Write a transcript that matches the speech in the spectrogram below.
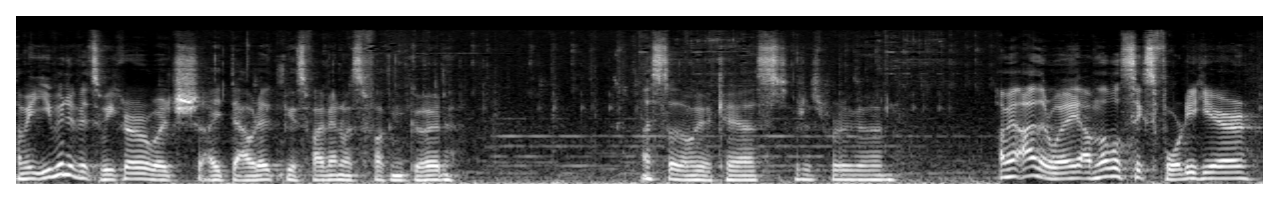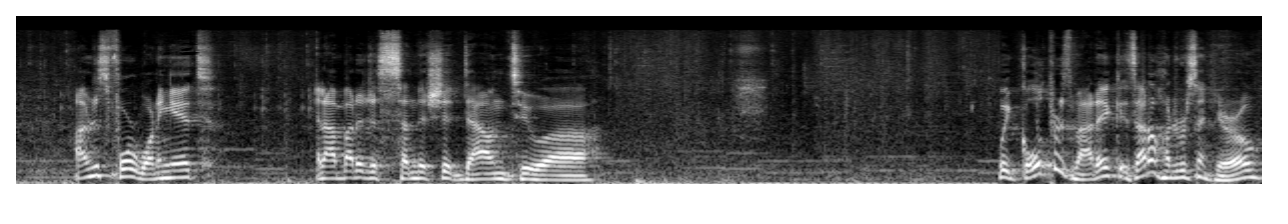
I mean, even if it's weaker, which I doubt it, because 5N was fucking good. I still don't get cast, which is pretty good. I mean, either way, I'm level 640 here. I'm just 4-1ing it. And I'm about to just send this shit down to, uh... Wait, Gold Prismatic? Is that 100% hero?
